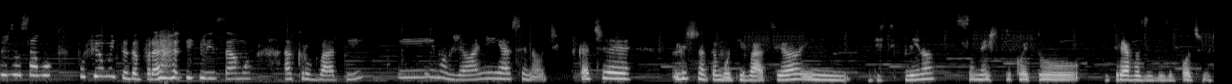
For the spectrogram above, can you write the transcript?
виждам само по филмите да правят или само акробати и имах желание и аз се научих. Така че личната мотивация и дисциплина са нещо, което ти трябва за да започнеш.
